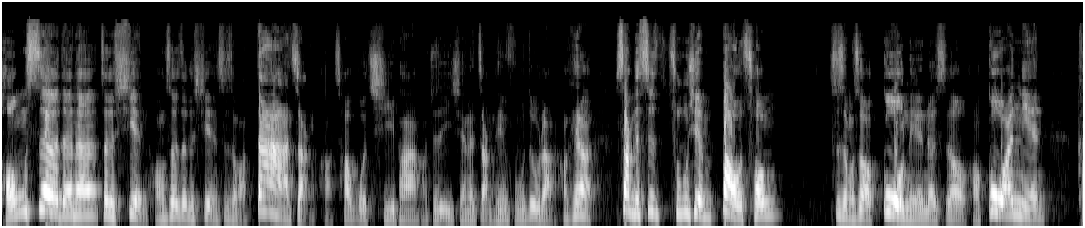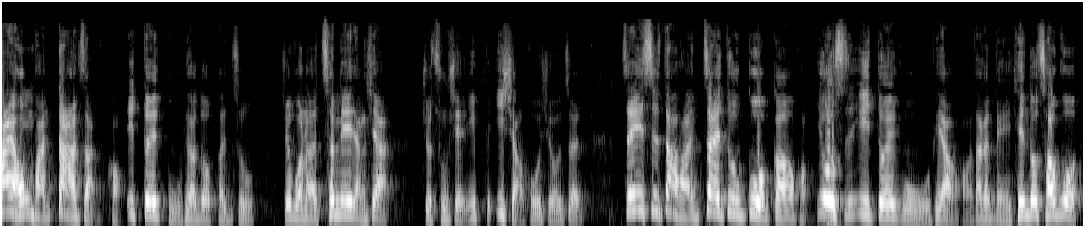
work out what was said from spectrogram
红色的呢，这个线，红色这个线是什么？大涨哈，超过七趴，就是以前的涨停幅度啦。OK 啊，上一次出现暴冲是什么时候？过年的时候，哈，过完年开红盘大涨，哈，一堆股票都喷出，结果呢，撑没两下就出现一一小波修正。这一次大盘再度过高，哈，又是一堆股票，哈，大概每天都超过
